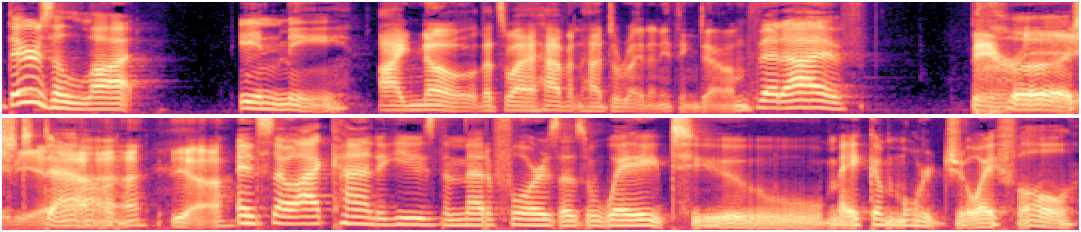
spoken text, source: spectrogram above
There's a lot in me I know. That's why I haven't had to write anything down. that I've Buried. Pushed yeah. down. Yeah. And so I kind of use the metaphors as a way to make them more joyful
